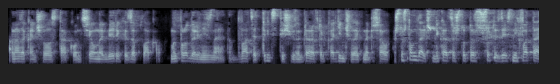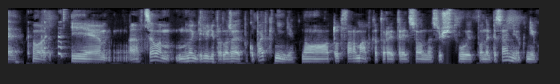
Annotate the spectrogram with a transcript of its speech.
она заканчивалась так. Он сел на берег и заплакал. Мы продали, не знаю, там 20-30 тысяч экземпляров, только один человек написал, а что ж там дальше? Мне кажется, что-то что здесь не хватает. Вот. И э, в целом многие люди продолжают покупать книги, но тот формат, который традиционно существует по написанию книг,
